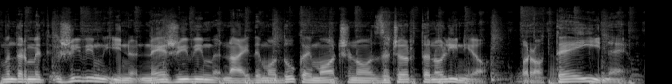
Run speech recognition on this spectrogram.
vendar med živim in neživim najdemo dokaj močno začrtano linijo - proteine.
